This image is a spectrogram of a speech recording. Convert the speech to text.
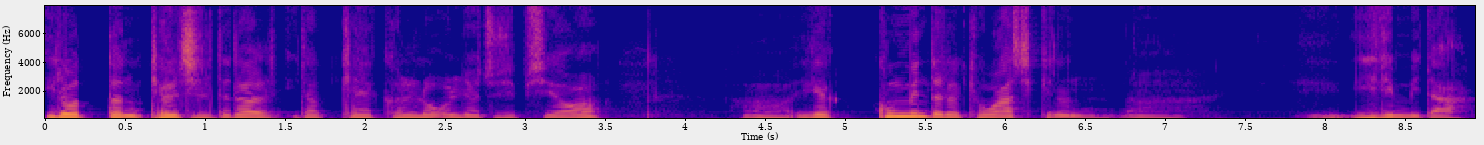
이뤘던 결실들을 이렇게 글로 올려주십시오. 어, 이게 국민들을 교화시키는 어, 일입니다.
